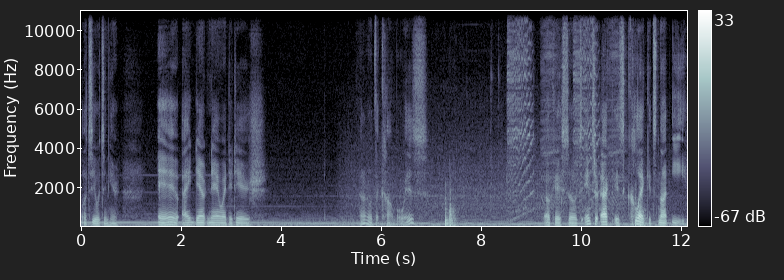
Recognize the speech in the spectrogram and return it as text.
Let's see what's in here. Oh, I don't know what it is. Don't know what the combo is. Okay, so to interact is click, it's not E.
